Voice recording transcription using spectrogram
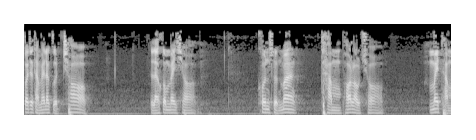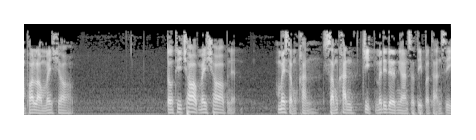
ก็จะทำให้เราเกิดชอบ แล้วก็ไม่ชอบ คนส่วนมากทำเพราะเราชอบ ไม่ทำเพราะเราไม่ชอบ ตรงที่ชอบไม่ชอบเนี่ย ไม่สำคัญสำคัญจิตไม่ได้เดินงานสติปัฏฐานสี่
